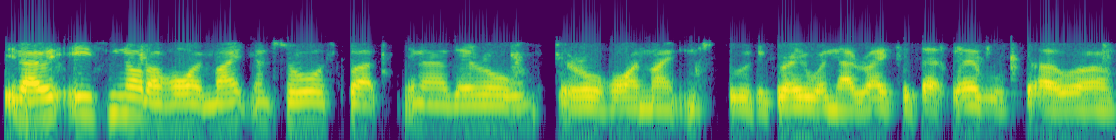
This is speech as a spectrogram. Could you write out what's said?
you know, he's not a high maintenance horse, but you know they're all they're all high maintenance to a degree when they race at that level. So um,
